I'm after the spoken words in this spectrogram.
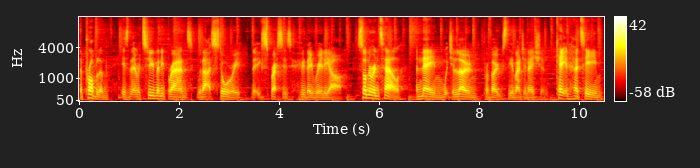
the problem is that there are too many brands without a story that expresses who they really are. Sonder and Tell, a name which alone provokes the imagination. Kate and her team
